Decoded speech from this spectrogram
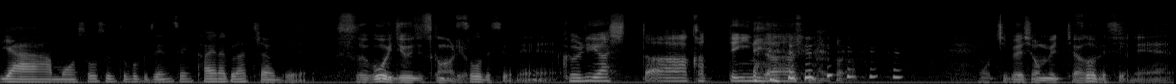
いやーもうそうすると僕全然買えなくなっちゃうんで。すごい充実感あるよ。そうですよね。クリアした買っていいんだってなるから。モチベーションめっちゃ上がるし。そうですよね。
